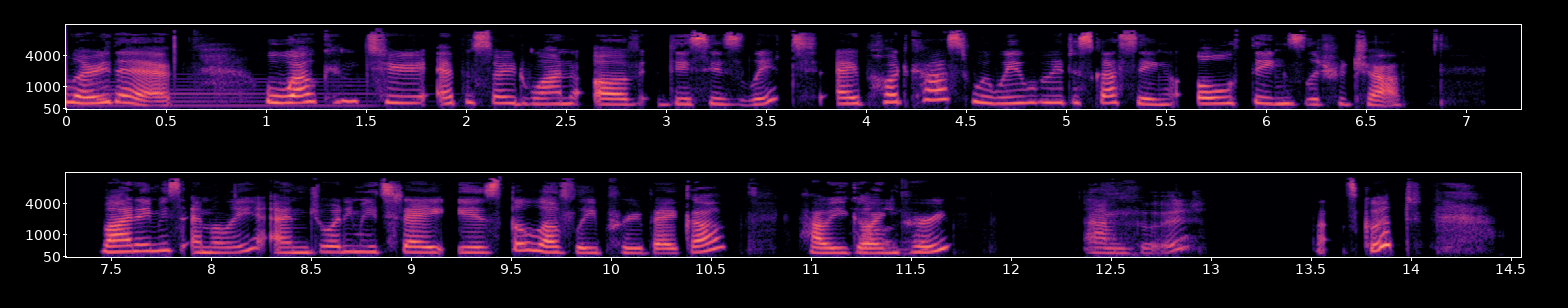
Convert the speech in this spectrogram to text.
Hello there. Welcome to episode one of This Is Lit, a podcast where we will be discussing all things literature. My name is Emily, and joining me today is the lovely Prue Baker. How are you going, Hello. Prue? I'm good. That's good.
